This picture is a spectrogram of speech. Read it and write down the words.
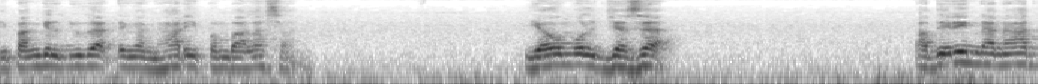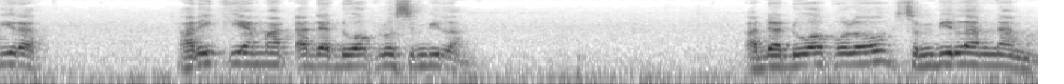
dipanggil juga dengan hari pembalasan. Yaumul Jaza. Hadirin dan hadirat, hari kiamat ada 29. Ada 29 nama.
